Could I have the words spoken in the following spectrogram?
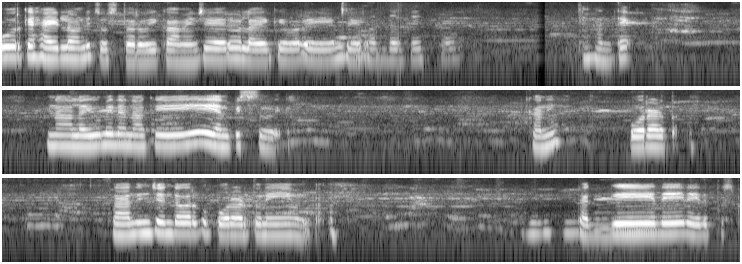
ఊరికే హైడ్లో ఉండి చూస్తారు. ఈ కామెంట్ చేయరు లైక్ ఎవరు ఏం చేయరు. అంతే. నా లైవ్ మీద నాకే అనిపిస్తుంది. కానీ పోరాడతా. సాధించేంత వరకు పోరాడుతూనే ఉంటా. తగ్గేదే లేదు పుష్ప.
